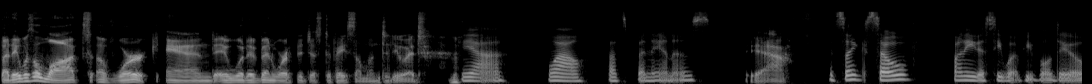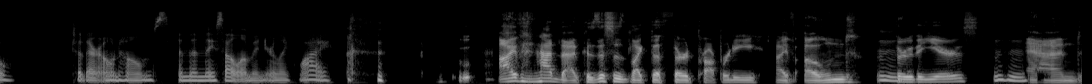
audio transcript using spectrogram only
but it was a lot of work and it would have been worth it just to pay someone to do it. yeah. Wow. That's bananas. Yeah. It's like so funny to see what people do to their own homes and then they sell them and you're like, why? I've had that because this is like the third property I've owned mm. through the years. Mm-hmm. And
